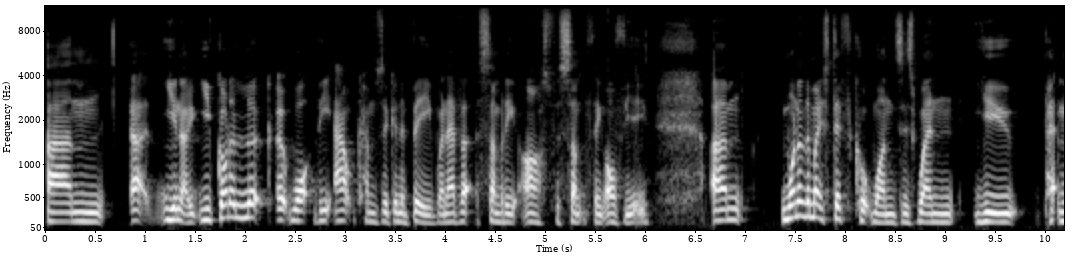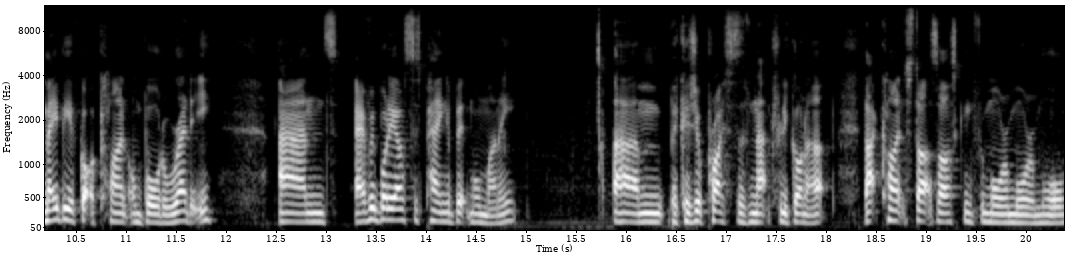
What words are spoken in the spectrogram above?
Um, uh, you know, you've got to look at what the outcomes are going to be whenever somebody asks for something of you. Um, one of the most difficult ones is when you maybe have got a client on board already and everybody else is paying a bit more money um, because your prices have naturally gone up, that client starts asking for more and more and more.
